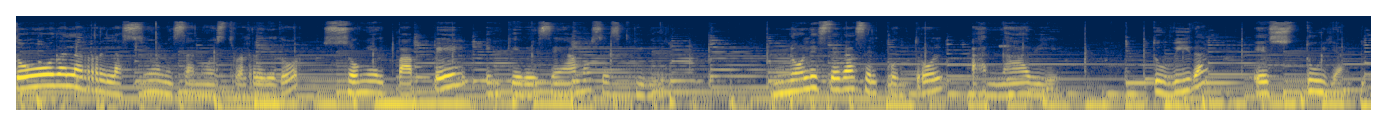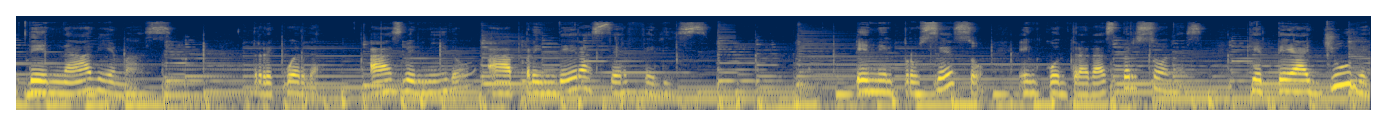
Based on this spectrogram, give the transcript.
todas las relaciones a nuestro alrededor son el papel en que deseamos escribir. No le cedas el control a nadie. Tu vida es tuya, de nadie más. Recuerda, has venido a aprender a ser feliz. En el proceso encontrarás personas que te ayuden,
